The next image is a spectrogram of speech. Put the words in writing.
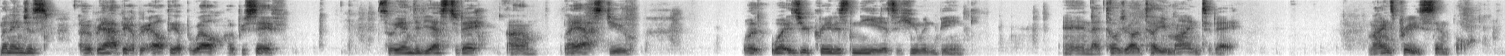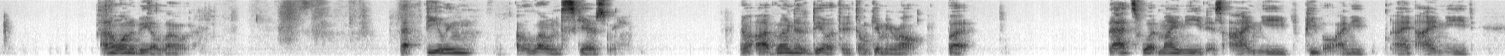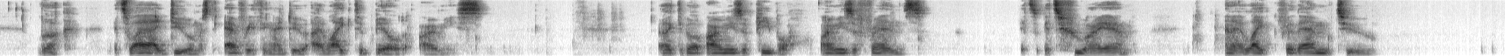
My ninjas, I hope you're happy, hope you're healthy, hope you're well, hope you're safe. So we ended yesterday. Um, I asked you, what what is your greatest need as a human being? And I told you I'll tell you mine today. Mine's pretty simple. I don't want to be alone. That feeling alone scares me. Now, I've learned how to deal with it, don't get me wrong, but that's what my need is. I need people. I need I, I need look, it's why I do almost everything I do. I like to build armies. I like to build armies of people, armies of friends. It's it's who I am. And I like for them to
